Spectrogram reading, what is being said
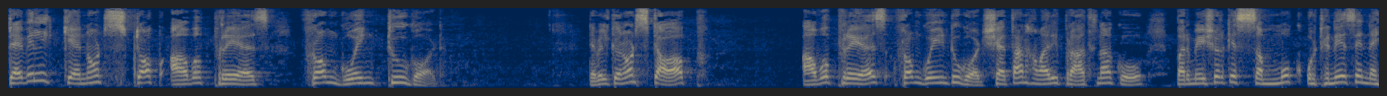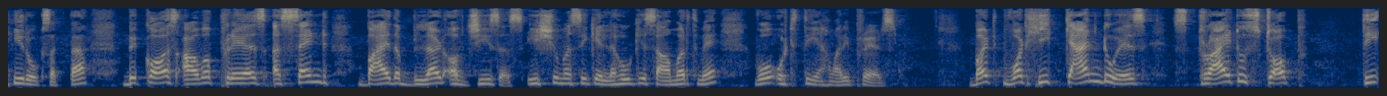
devil cannot stop our prayers from going to God. Devil cannot stop our prayers from going to God शैतान हमारी प्रार्थना को परमेश्वर के सम्मुख उठने से नहीं रोक सकता because our prayers ascend by the blood of Jesus यीशु मसीह के लहू की सामर्थ में वो उठती हैं हमारी prayers but what he can do is try to stop the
